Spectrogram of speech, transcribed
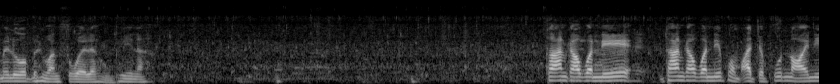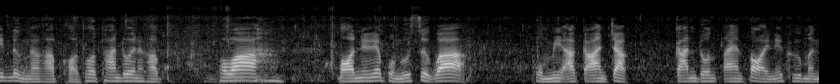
ไม่รู้ว่าเป็นวันสวยอะไรของพี่นะท่านครับวันนี้ท่านครับวันนี้ผมอาจจะพูดน้อยนิดหนึ่งนะครับ ขอโทษท่านด้วยนะครับ เพราะว่าตอนนี้เนี่ยผมรู้สึกว่า ผมมีอาการจากการโดนแตนต่อยนี่คือมัน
